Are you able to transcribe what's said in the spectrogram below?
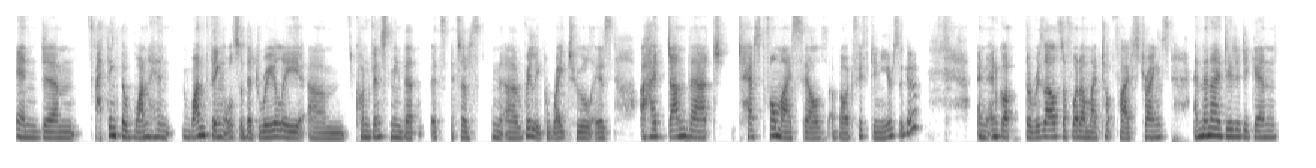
And um, I think the one hand, one thing also that really um, convinced me that it's it's a, a, really great tool is I had done that test for myself about 15 years ago, and and got the results of what are my top five strengths, and then I did it again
